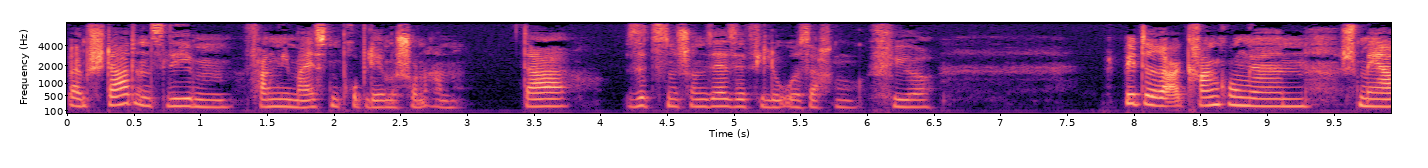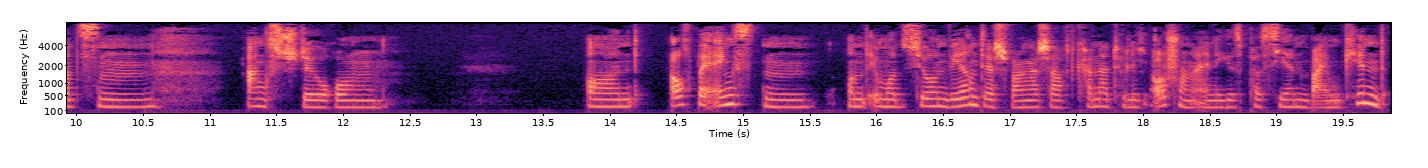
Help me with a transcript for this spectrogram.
beim Start ins Leben fangen die meisten Probleme schon an. Da sitzen schon sehr, sehr viele Ursachen für spätere Erkrankungen, Schmerzen, Angststörungen. Und auch bei Ängsten und Emotionen während der Schwangerschaft kann natürlich auch schon einiges passieren beim Kind,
